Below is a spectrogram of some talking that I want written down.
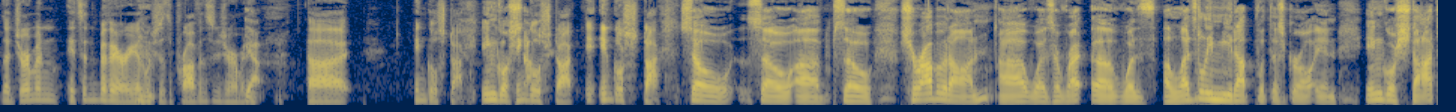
the German, it's in Bavaria, mm-hmm. which is the province in Germany. Yeah. Uh, Ingolstadt. Ingolstadt. Ingolstadt. Ingolstadt. So so uh so Sharabadan uh was a uh, was allegedly meet up with this girl in Ingolstadt,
